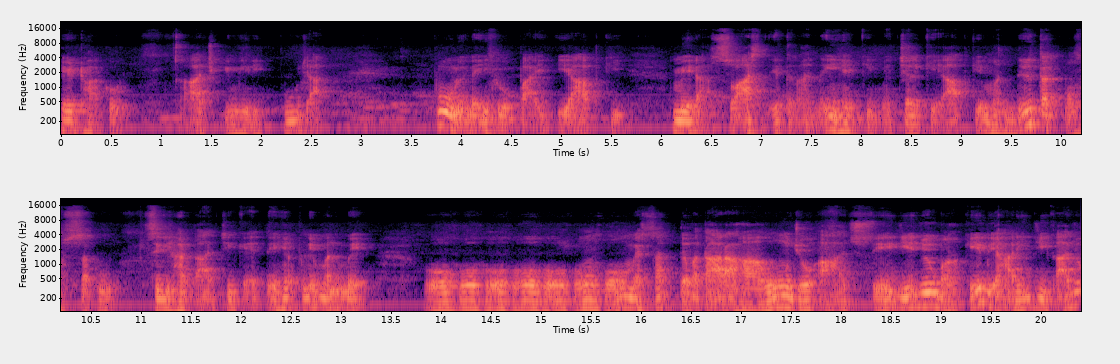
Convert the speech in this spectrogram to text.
हे ठाकुर, आज की मेरी पूजा पूर्ण नहीं हो पाएगी। आपकी, मेरा स्वास्थ्य इतना नहीं है कि मैं चल के आपके मंदिर तक पहुँच सकूँ। श्री हरदास जी कहते हैं, अपने मन में ओ हो हो हो हो हो हो, मैं सत्य बता रहा हूँ, जो आज से ये जो बांके बिहारी जी का जो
